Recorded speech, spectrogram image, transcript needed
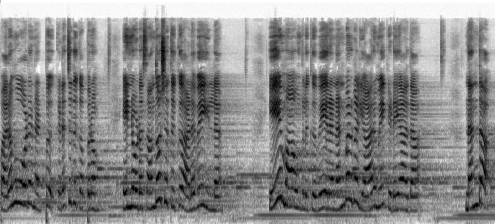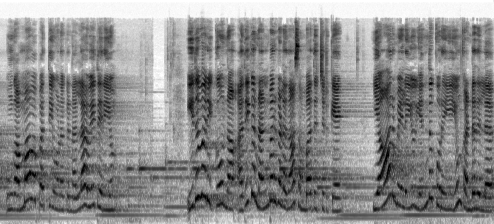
பரமுவோட நட்பு கிடைச்சதுக்கு அப்புறம் என்னோட சந்தோஷத்துக்கு அளவே இல்லை. ஏமா உங்களுக்கு வேற நண்பர்கள் யாருமே கிடையாதா? நந்தா உங்க அம்மாவை பத்தி உனக்கு நல்லாவே தெரியும். இதுவரைக்கும் நான் அதிக நண்பர்களை தான் சம்பாதிச்சிருக்கேன். யார் மேலேயும் எந்த குறையையும் கண்டதில்ல.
